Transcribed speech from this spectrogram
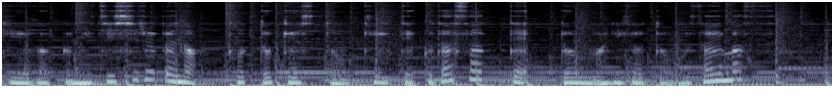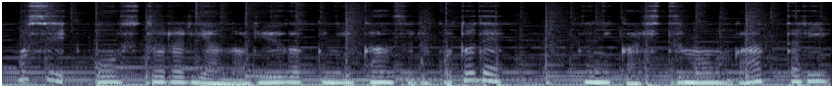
留学道しるべのポッドキャストを聞いてくださってどうもありがとうございます。オーストラリアの留学に関することで何か質問があったり、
